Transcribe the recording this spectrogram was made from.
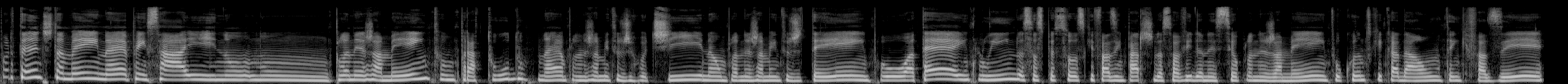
Importante também, né, pensar aí no, num planejamento para tudo, né, um planejamento de rotina, um planejamento de tempo, até incluindo essas pessoas que fazem parte da sua vida nesse seu planejamento, o quanto que cada um tem que fazer,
